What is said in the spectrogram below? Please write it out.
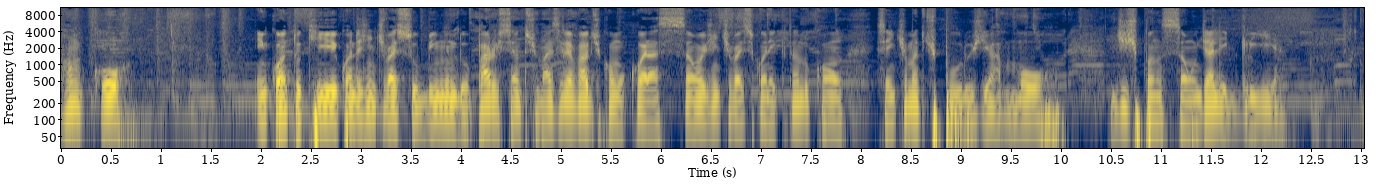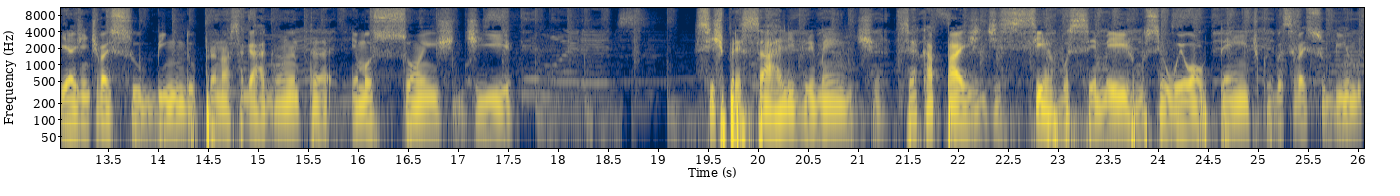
rancor, Enquanto que quando a gente vai subindo para os centros mais elevados, como o coração, a gente vai se conectando com sentimentos puros de amor, de expansão, de alegria. E a gente vai subindo para nossa garganta emoções de se expressar livremente, ser capaz de ser você mesmo, seu eu autêntico, e você vai subindo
